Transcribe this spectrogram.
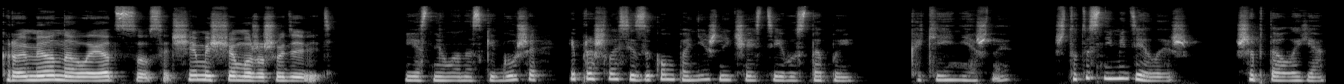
Кроме анала и отсоса, чем еще можешь удивить?» Я сняла носки Гоши и прошлась языком по нежной части его стопы. «Какие нежные! Что ты с ними делаешь?» – шептала я.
